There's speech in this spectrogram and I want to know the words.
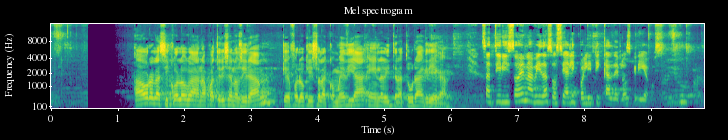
Ahora la psicóloga Ana Patricia nos dirá qué fue lo que hizo la comedia en la literatura griega. Satirizó en la vida social y política de los griegos.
